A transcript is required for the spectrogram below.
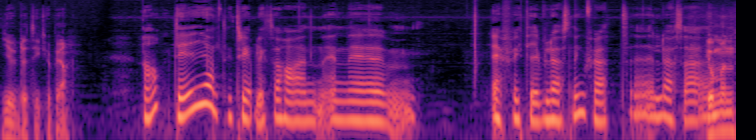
ljudet i kupén. Ja, det är ju alltid trevligt att ha en, en eh, effektiv lösning för att eh, lösa Jo, men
